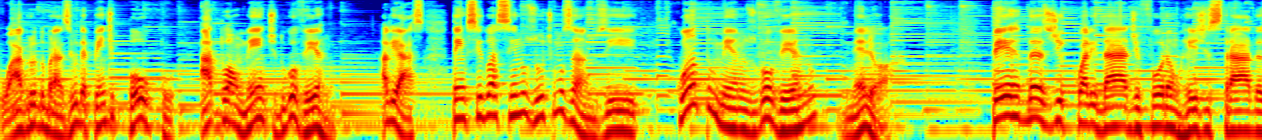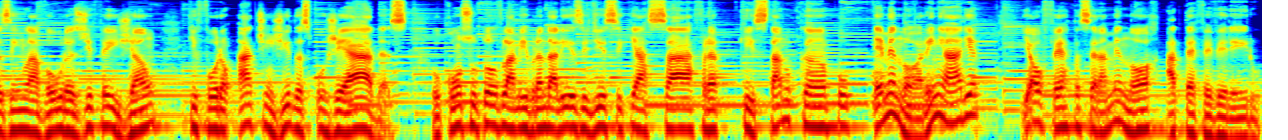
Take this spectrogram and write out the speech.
O agro do Brasil depende pouco, atualmente, do governo. Aliás, tem sido assim nos últimos anos e quanto menos governo, melhor. Perdas de qualidade foram registradas em lavouras de feijão que foram atingidas por geadas. O consultor Vlamir Brandalize disse que a safra que está no campo é menor em área e a oferta será menor até fevereiro,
